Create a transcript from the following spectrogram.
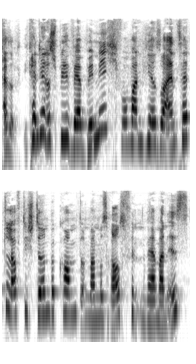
also ihr kennt ja das Spiel Wer bin ich, wo man hier so einen Zettel auf die Stirn bekommt und man muss rausfinden, wer man ist.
